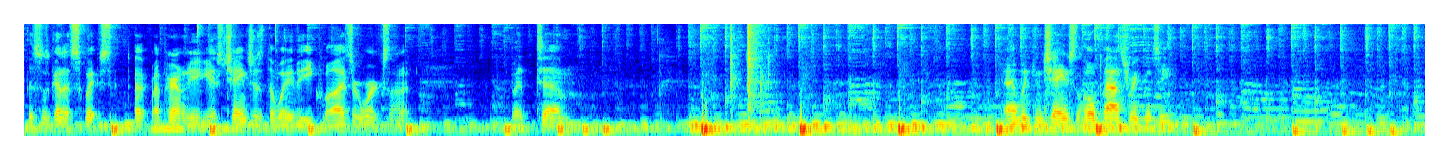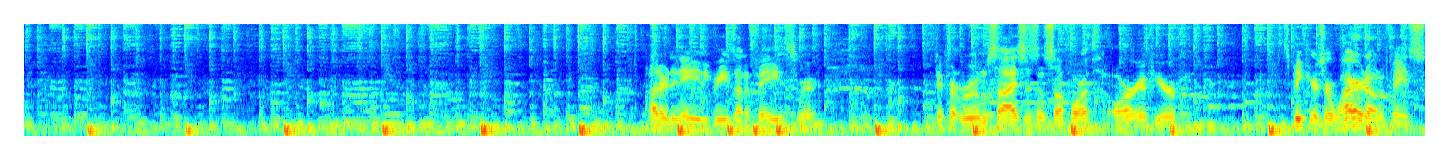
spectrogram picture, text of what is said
This one's got a switch. Uh, apparently, it changes the way the equalizer works on it. But um, and we can change the low pass frequency. Hundred and eighty degrees out of phase for different room sizes and so forth, or if your speakers are wired out of phase.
